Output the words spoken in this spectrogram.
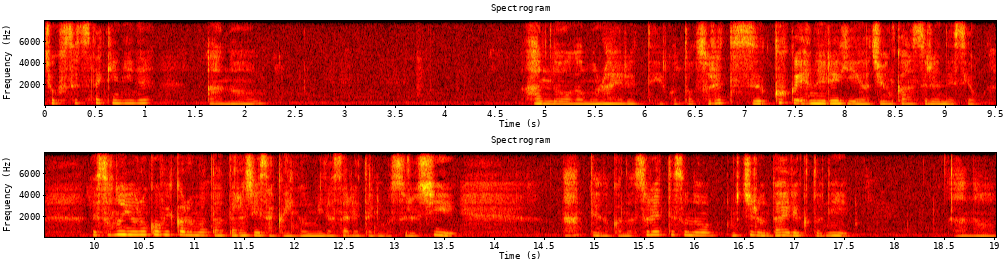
直接的にねあの反応がもらえるっていうことそれってすっごくエネルギーが循環するんですよ。でその喜びからまた新しい作品が生み出されたりもするし何て言うのかな？それってそのもちろんダイレクトにあの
